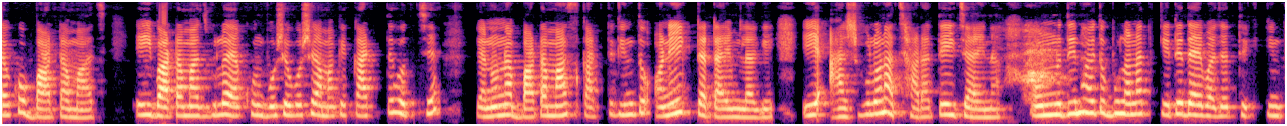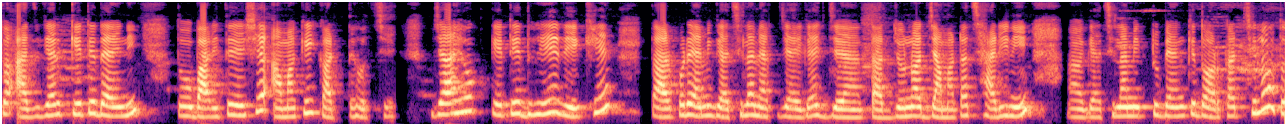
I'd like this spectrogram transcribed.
দেখো বাটা মাছ। এই বাটা মাছগুলো এখন বসে বসে আমাকে কাটতে হচ্ছে। কেননা বাটা মাছ কাটতে কিন্তু অনেকটা টাইম লাগে। এই আঁশগুলো না ছাড়াতেই চায় না। অন্য দিন হয়তো ভোলানাথ কেটে দেয় বাজার থেকে, কিন্তু আজকে আর কেটে দেয়নি। তো বাড়িতে এসে আমাকেই কাটতে হচ্ছে। যাই হোক, কেটে ধুয়ে রেখে তারপরে আমি গেছিলাম এক জায়গায় তার জন্য আর জামাটা ছাড়িনি। গেছিলাম একটু ব্যাংকে দরকার ছিল, তো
